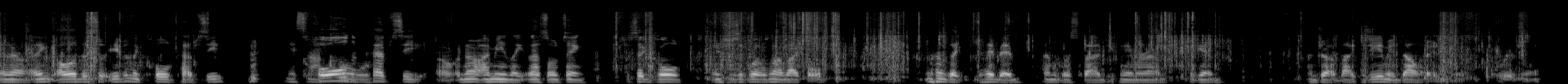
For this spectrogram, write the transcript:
I know. I think all of this, even the cold Pepsi, It's not cold, cold. Pepsi. Oh no, I mean like that's what I'm saying. She said cold, and she's like, "Well, it's not that cold." I was like, "Hey, babe, I'm gonna go spad." She came around again and dropped by because you gave me a dollar originally.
